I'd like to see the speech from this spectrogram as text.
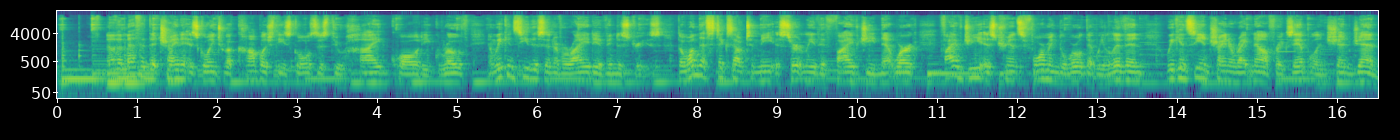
Thank you. Now the method that China is going to accomplish these goals is through high quality growth, and we can see this in a variety of industries. The one that sticks out to me is certainly the 5G network. 5G is transforming the world that we live in. We can see in China right now, for example, in Shenzhen.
